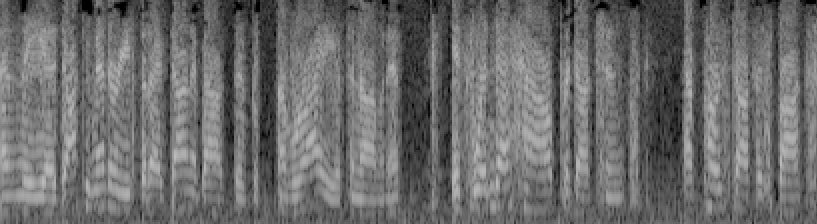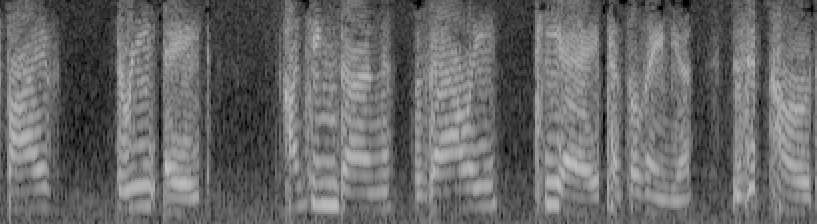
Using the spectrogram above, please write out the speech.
and the uh, documentaries that I've done about the, a variety of phenomena. It's Linda Howe Productions at Post Office Box 538, Huntingdon Valley, PA, Pennsylvania, zip code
